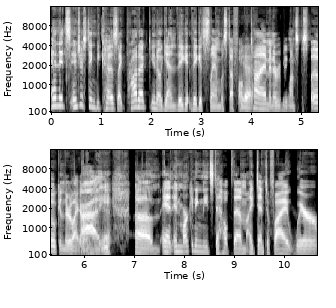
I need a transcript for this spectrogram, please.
and it's interesting because like product you know again they get they get slammed with stuff all Yeah. the time and everybody wants bespoke and they're like ah yeah. um and and marketing needs to help them identify where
